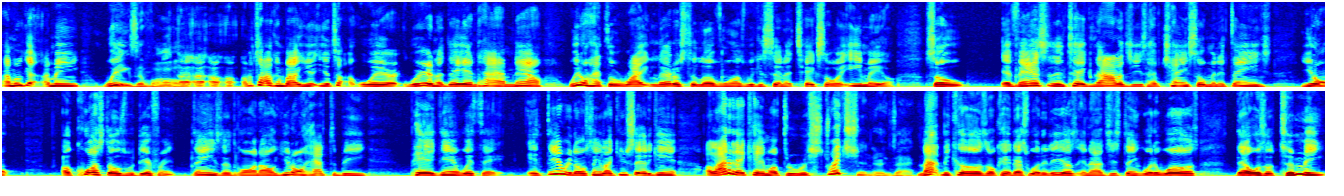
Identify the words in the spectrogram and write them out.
I mean, we got, I mean, we. Things evolve. I, I'm talking about you. You're ta- where we're in a day and time now. We don't have to write letters to loved ones. We can send a text or an email. So advances in technologies have changed so many things. You don't. Of course, those were different things that's going on. You don't have to be pegged in with that. In theory, those things, like you said again, a lot of that came up through restriction. Exactly. not because okay that's what it is and i just think what it was. That was a, to me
